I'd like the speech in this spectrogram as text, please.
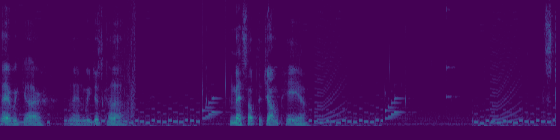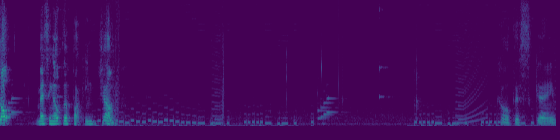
There we go. And then we just kind of mess up the jump here. Stop messing up the fucking jump. God, this game.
